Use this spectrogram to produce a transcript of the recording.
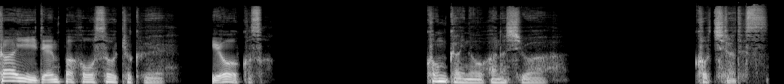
海位電波放送局へようこそ。今回のお話は、こちらです。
